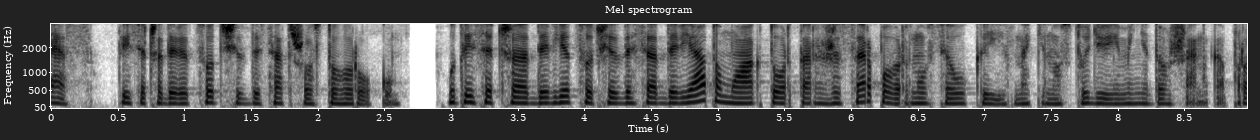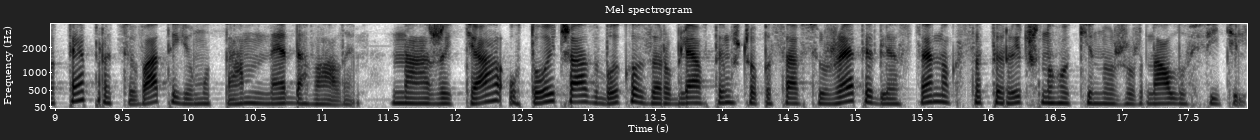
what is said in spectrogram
С 1966 року. У 1969-му актор та режисер повернувся у Київ на кіностудію імені Довженка. Проте працювати йому там не давали. На життя у той час Биков заробляв тим, що писав сюжети для сценок сатиричного кіножурналу Фітіль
